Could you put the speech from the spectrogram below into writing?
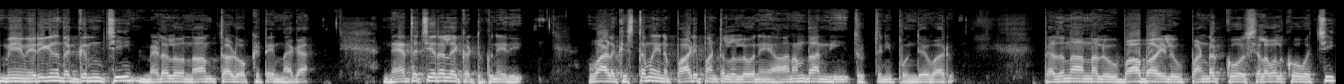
మేము ఎరిగిన దగ్గర నుంచి మెడలో నాంతాడు ఒక్కటే నగ. నేత చీరలే కట్టుకునేది. వాళ్ళకిష్టమైన పాడి పంటలలోనే ఆనందాన్ని తృప్తిని పొందేవారు. పెదనాన్నలు బాబాయిలు పండక్కో సెలవులకో వచ్చి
